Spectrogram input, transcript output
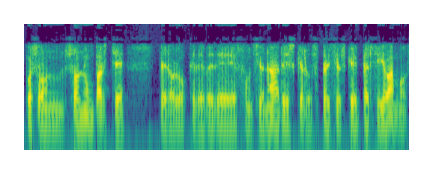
pues son son un parche pero lo que debe de funcionar es que los precios que percibamos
